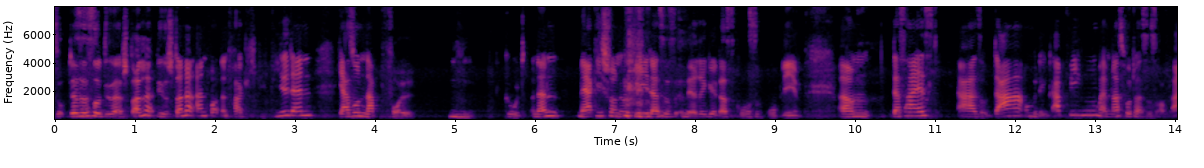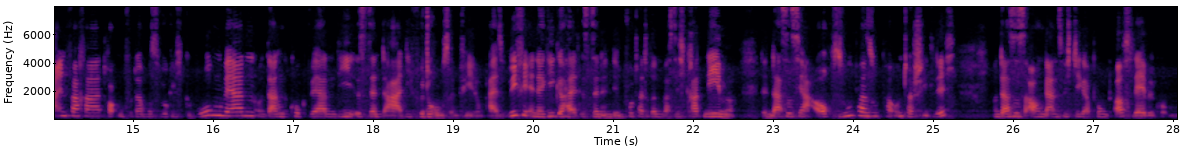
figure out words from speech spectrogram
So, das ist so dieser Standard, diese Standardantwort. Dann frage ich, wie viel denn? Ja, so ein Napf voll. Mhm. Gut. Und dann merke ich schon, okay, das ist in der Regel das große Problem. Ähm, das heißt, also da unbedingt abwiegen. Beim Nassfutter ist es oft einfacher. Trockenfutter muss wirklich gewogen werden und dann geguckt werden, wie ist denn da die Fütterungsempfehlung. Also wie viel Energiegehalt ist denn in dem Futter drin, was ich gerade nehme. Denn das ist ja auch super, super unterschiedlich. Und das ist auch ein ganz wichtiger Punkt, aufs Label gucken.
